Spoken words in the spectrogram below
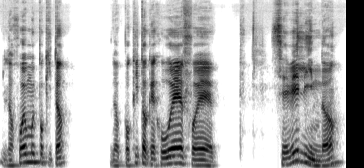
lo jugué muy poquito. Lo poquito que jugué fue. Se ve lindo,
